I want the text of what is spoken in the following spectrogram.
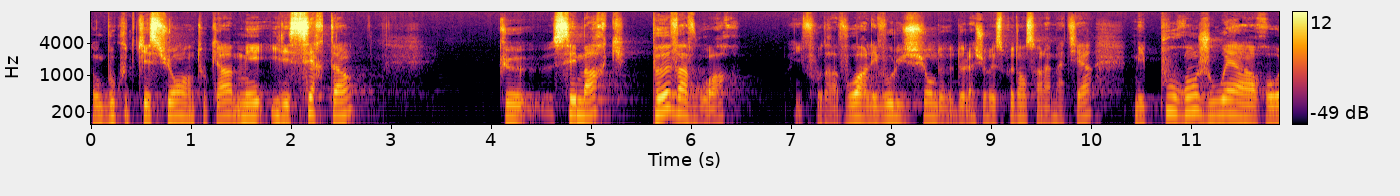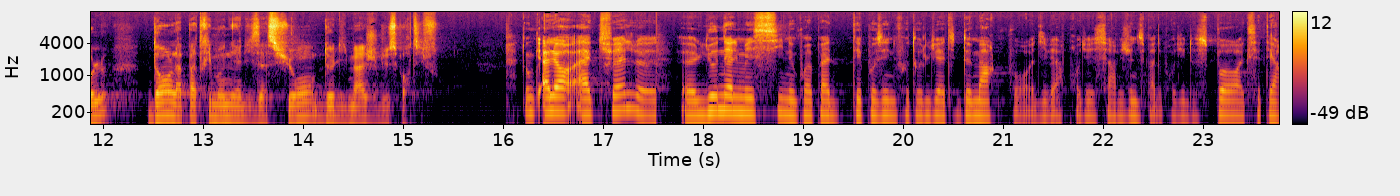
Donc beaucoup de questions en tout cas, mais il est certain que ces marques peuvent avoir, il faudra voir l'évolution de, la jurisprudence en la matière, mais pourront jouer un rôle dans la patrimonialisation de l'image du sportif. Donc à l'heure actuelle, euh, Lionel Messi ne pourrait pas déposer une photo de lui à titre de marque pour divers produits et services, je ne sais pas, de produits de sport, etc.,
